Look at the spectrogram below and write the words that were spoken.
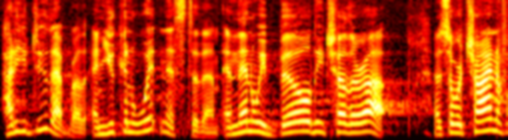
How do you do that, brother? And you can witness to them. And then we build each other up. And so we're trying to,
